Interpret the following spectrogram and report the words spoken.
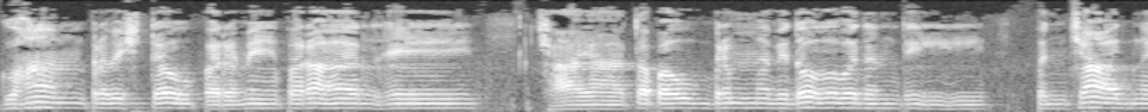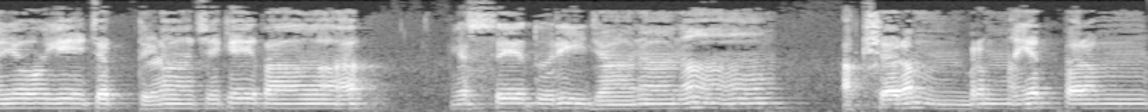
गुहाम् प्रविष्टौ परमे परार्धे छायातपौ ब्रह्मविदो वदन्ति। पञ्चाग्नयो ये च त्रिणाचिकेताः। यस्येतुरीजानानाम् अक्षरम् ब्रह्म यत्परम्।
